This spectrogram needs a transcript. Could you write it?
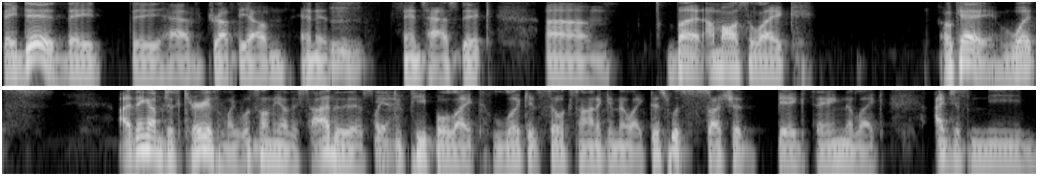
they did. They they have dropped the album and it's fantastic. Um but i'm also like okay what's i think i'm just curious. I'm like what's on the other side of this? Like Yeah. do people like look at silk sonic and they're like this was such a big thing that like i just need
